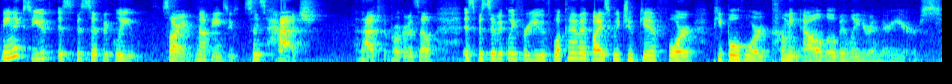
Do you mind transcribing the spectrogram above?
Phoenix Youth is specifically sorry, not Phoenix Youth. Since Hatch attached to the program itself is specifically for youth. What kind of advice would you give for people who are coming out a little bit later in their years?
